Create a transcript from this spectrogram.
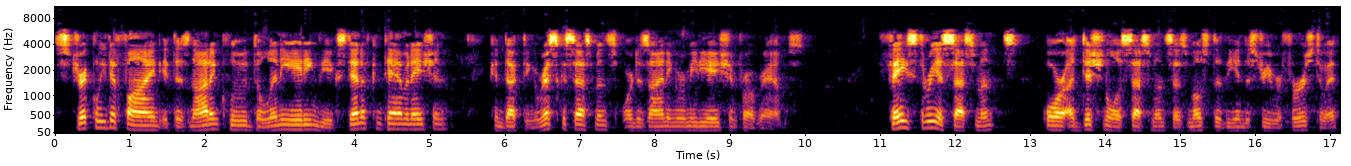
Strictly defined, it does not include delineating the extent of contamination, conducting risk assessments, or designing remediation programs. Phase 3 assessments, or additional assessments as most of the industry refers to it,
